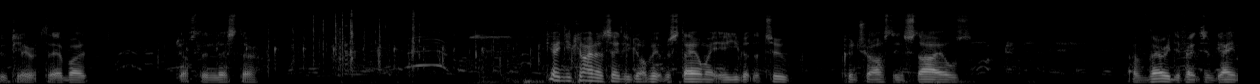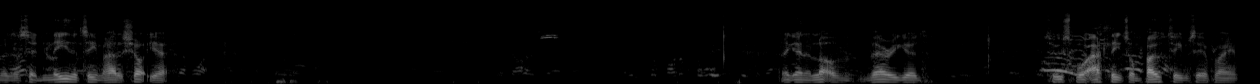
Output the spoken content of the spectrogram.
Good clearance there by Jocelyn Lister. Again, you kind of said you got a bit of a stalemate here. You've got the two contrasting styles a very defensive game. As I said, neither team had a shot yet. And again, a lot of very good two-sport athletes on both teams here playing.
